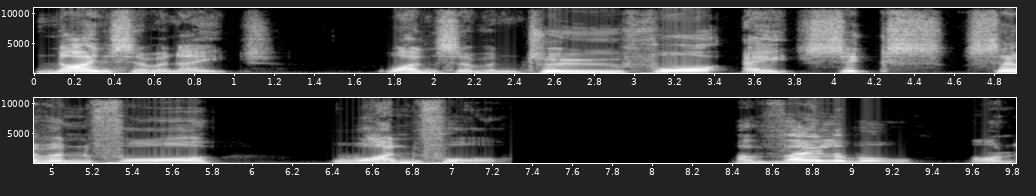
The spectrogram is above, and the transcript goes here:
978 172 486 7414. Available on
